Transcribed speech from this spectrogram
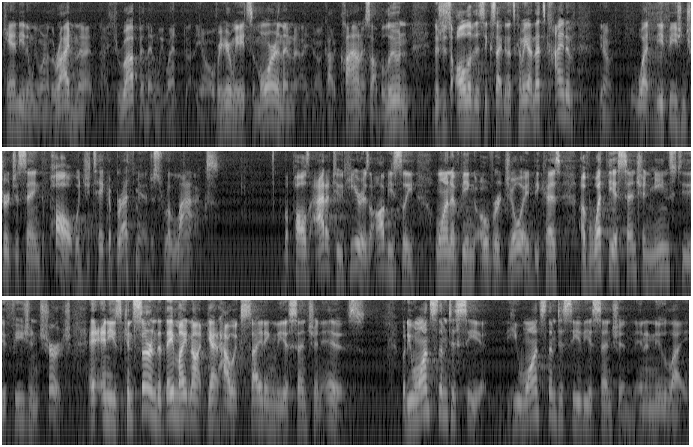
candy, then we went on the ride, and then I, I threw up, and then we went, you know, over here and we ate some more, and then you know, I got a clown, I saw a balloon. There's just all of this excitement that's coming out, and that's kind of, you know, what the Ephesian church is saying to Paul. Would you take a breath, man? Just relax. But Paul's attitude here is obviously one of being overjoyed because of what the ascension means to the Ephesian church. And, and, he's concerned that they might not get how exciting the ascension is. But he wants them to see it. He wants them to see the ascension in a new light.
